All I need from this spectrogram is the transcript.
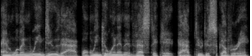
And when we do that, when we go in and investigate that through discovery,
